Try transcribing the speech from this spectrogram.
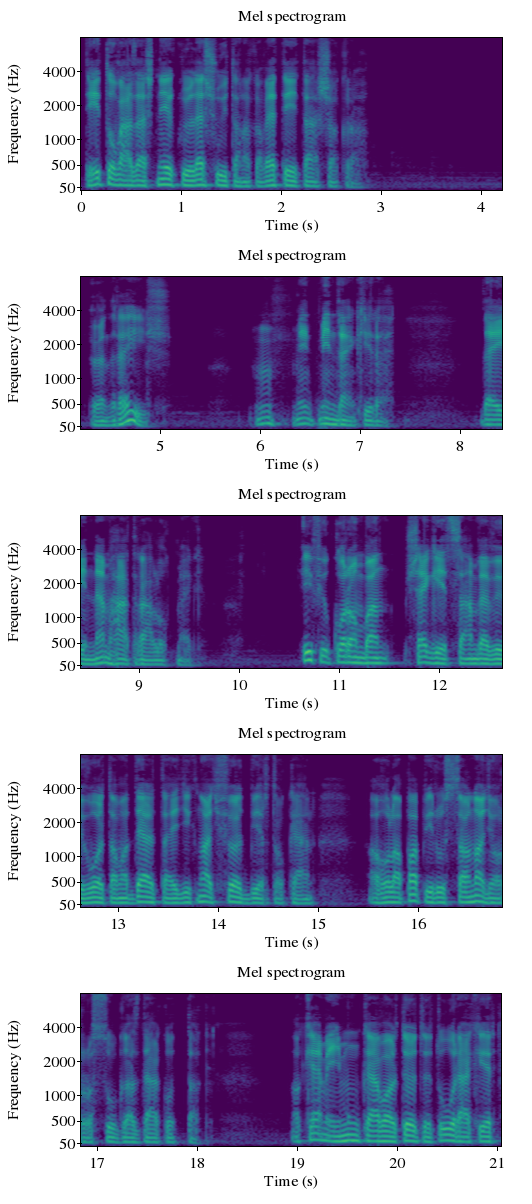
tétovázás nélkül lesújtanak a vetétársakra. Önre is? Hm, mint mindenkire. De én nem hátrálok meg. Ifjú koromban segédszámvevő voltam a Delta egyik nagy földbirtokán, ahol a papírusszal nagyon rosszul gazdálkodtak. A kemény munkával töltött órákért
